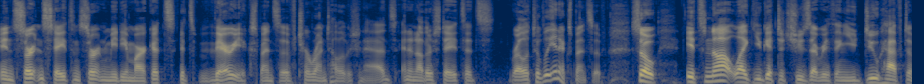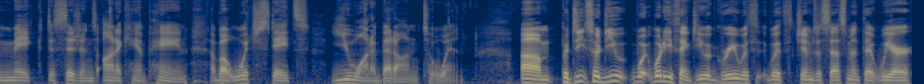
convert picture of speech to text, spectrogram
in certain states and certain media markets, it's very expensive to run television ads, and in other states, it's relatively inexpensive. So it's not like you get to choose everything. You do have to make decisions on a campaign about which states you want to bet on to win. Um, but do so do you? What, what do you think? Do you agree with with Jim's assessment that we are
